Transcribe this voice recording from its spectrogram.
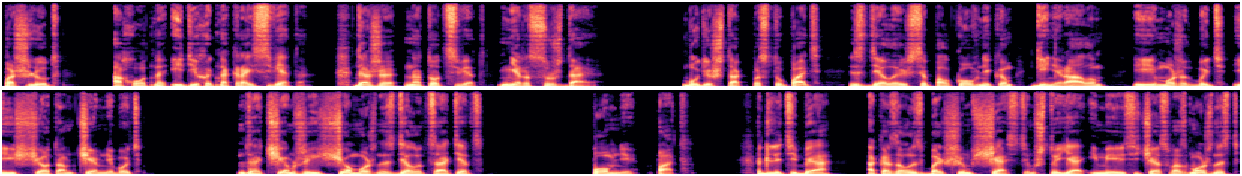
Пошлют, охотно иди хоть на край света. Даже на тот свет, не рассуждая. Будешь так поступать, сделаешься полковником, генералом и, может быть, еще там чем-нибудь. Да чем же еще можно сделаться, отец? Помни, Пат, для тебя оказалось большим счастьем, что я имею сейчас возможность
